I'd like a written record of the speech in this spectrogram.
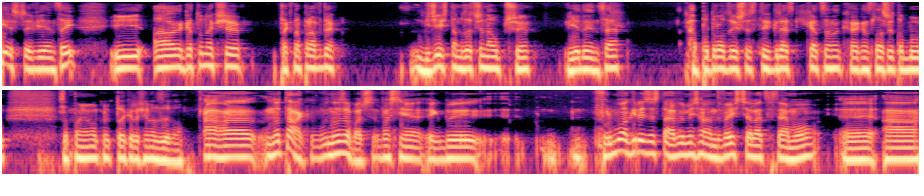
jeszcze więcej. I, a gatunek się tak naprawdę gdzieś tam zaczynał przy jedynce, a po drodze jeszcze z tych greckich hack and slashy to był, zapomniałem jak ta gra się nazywa. A, no tak, no zobacz, właśnie jakby e, formuła gry została wymyślona 20 lat temu, e, a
